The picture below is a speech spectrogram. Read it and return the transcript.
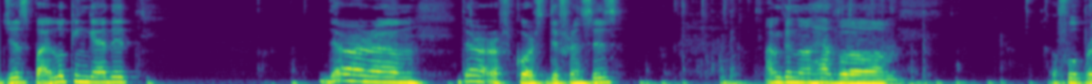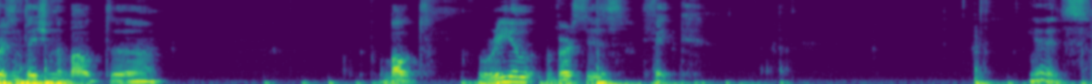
Just by looking at it, there are um, there are of course differences. I'm gonna have a, um, a full presentation about. Uh, about real versus fake. It's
